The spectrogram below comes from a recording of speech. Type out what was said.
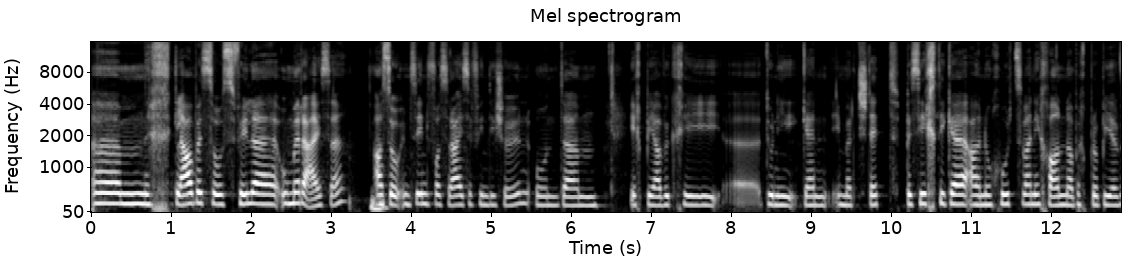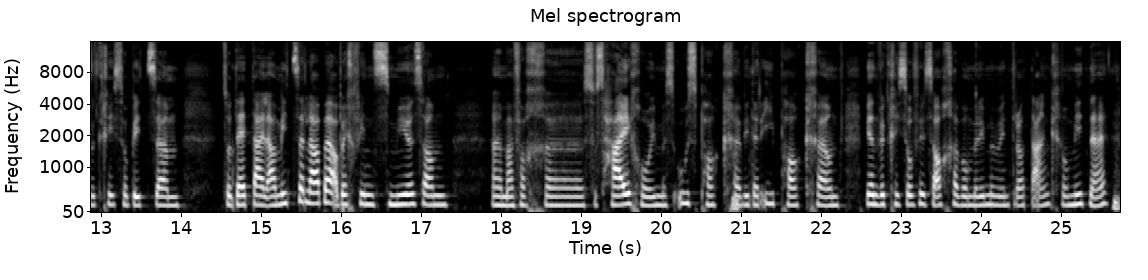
Ähm, ich glaube, so das viele Umreisen. Mhm. Also im Sinne von Reisen finde ich schön und ähm, ich bin auch wirklich, äh, tue ich gerne immer die Städte besichtigen, auch noch kurz, wenn ich kann, aber ich probiere wirklich so ein bisschen ähm, so Detail auch mitzuerleben, aber ich finde es mühsam, ähm, einfach äh, so das Heimkommen, immer das Auspacken, wieder einpacken und wir haben wirklich so viele Sachen, wo wir immer daran denken und mitnehmen. Mhm.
